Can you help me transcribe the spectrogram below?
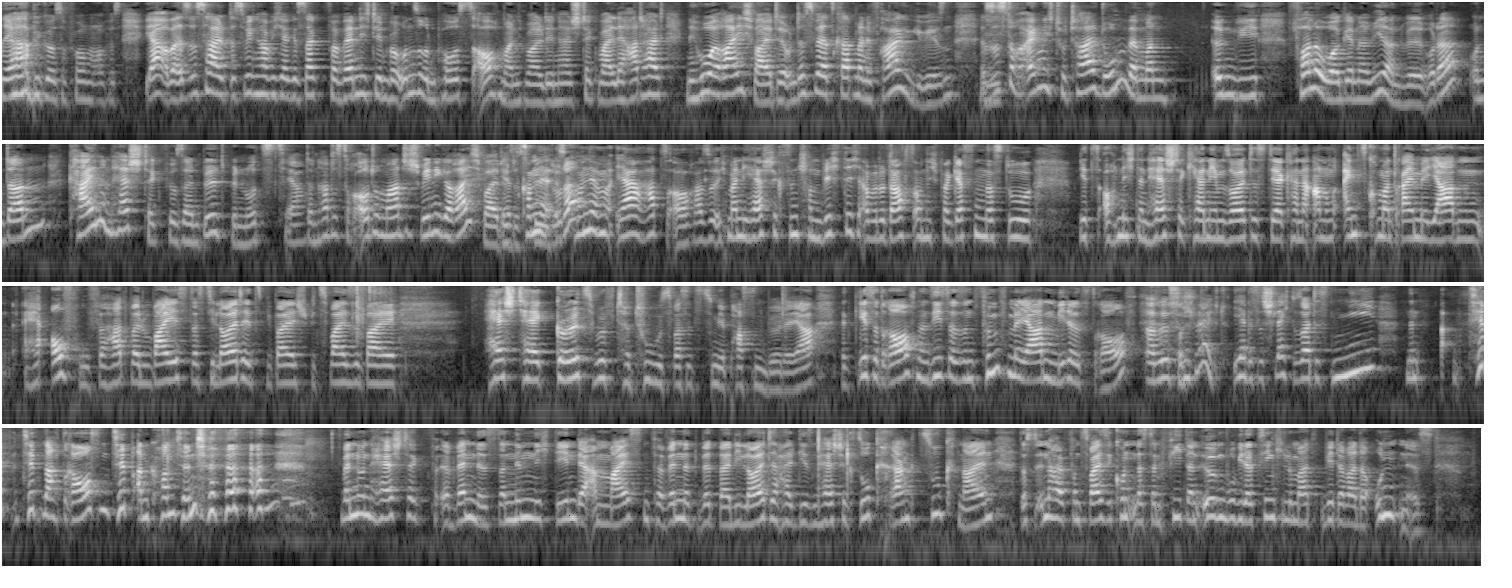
Ja, because of home office. Ja, aber es ist halt, deswegen habe ich ja gesagt, verwende ich den bei unseren Posts auch manchmal, den Hashtag, weil der hat halt eine hohe Reichweite. Und das wäre jetzt gerade meine Frage gewesen. Es ist doch eigentlich total dumm, wenn man irgendwie Follower generieren will, oder? Und dann keinen Hashtag für sein Bild benutzt, Ja. dann hat es doch automatisch weniger Reichweite, Es das kommt, Bild, ja, es oder? kommt ja immer, ja, hat's auch. Also ich meine, die Hashtags sind schon wichtig, aber du darfst auch nicht vergessen, dass du jetzt auch nicht einen Hashtag hernehmen solltest, der, keine Ahnung, 1,3 Milliarden Aufrufe hat, weil du weißt, dass die Leute jetzt wie beispielsweise bei Hashtag Girls with Tattoos, was jetzt zu mir passen würde, ja. Da gehst du drauf und dann siehst du, da sind 5 Milliarden Mädels drauf. Also ist das schlecht? Ja, das ist schlecht. Du solltest nie einen Tipp, Tipp nach draußen, Tipp an Content. Wenn du einen Hashtag verwendest, dann nimm nicht den, der am meisten verwendet wird, weil die Leute halt diesen Hashtag so krank zuknallen, dass du innerhalb von zwei Sekunden, dass dein Feed dann irgendwo wieder 10 Kilometer weiter unten ist.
